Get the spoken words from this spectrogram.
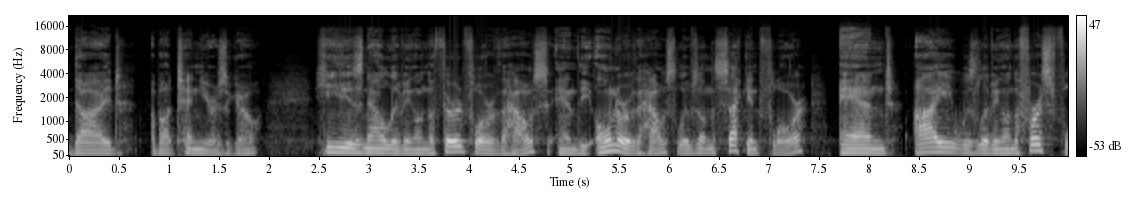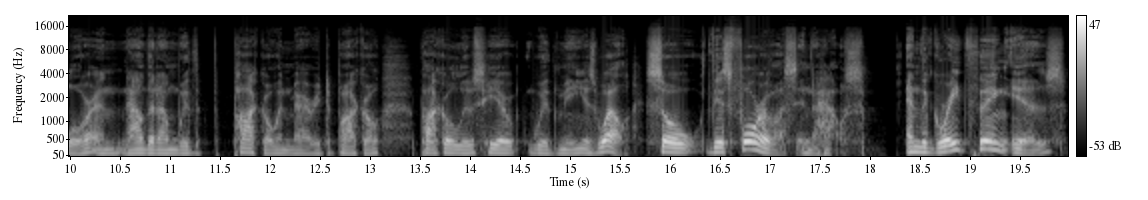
died about 10 years ago. He is now living on the third floor of the house, and the owner of the house lives on the second floor. And I was living on the first floor, and now that I'm with Paco and married to Paco, Paco lives here with me as well. So there's four of us in the house. And the great thing is,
